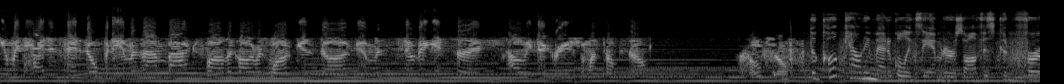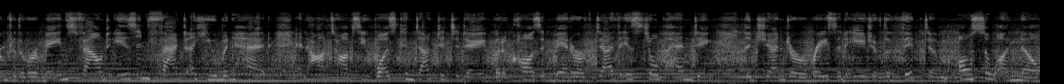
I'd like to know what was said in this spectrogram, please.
human head inside an open Amazon box while the caller was walking his dog. I'm assuming it's a Halloween decoration. Let's hope so. Hope so. The Cook County Medical Examiner's Office confirmed the remains found is in fact a human head. An autopsy was conducted today, but a cause and manner of death is still pending. The gender, race, and age of the victim also unknown.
